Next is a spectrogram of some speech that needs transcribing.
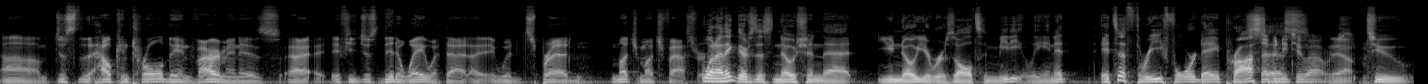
um, just the, how controlled the environment is. Uh, if you just did away with that, uh, it would spread much much faster. Well, I think there's this notion that you know your results immediately, and it it's a three four day process. Seventy-two hours. yeah, to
